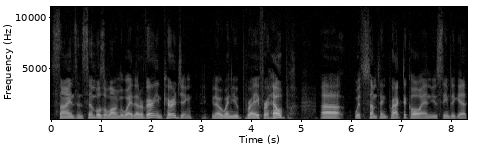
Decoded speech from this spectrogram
signs and symbols along the way that are very encouraging. You know, when you pray for help uh, with something practical and you seem to get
